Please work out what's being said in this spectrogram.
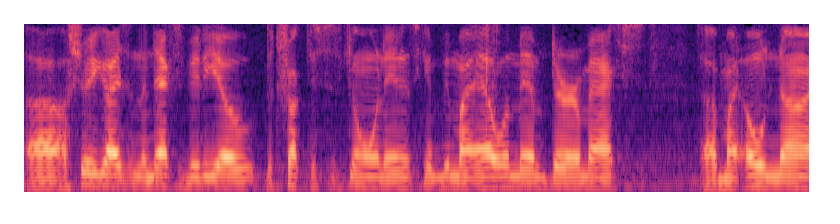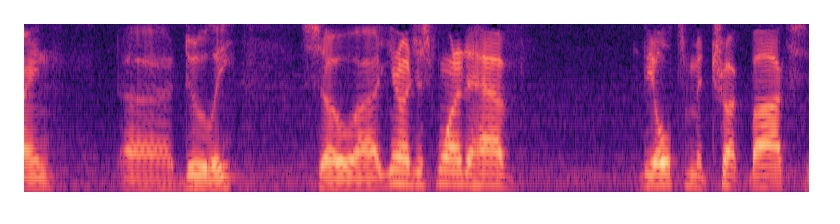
Uh, I'll show you guys in the next video the truck this is going in. It's going to be my LMM Duramax, uh, my 09 uh, dually. So, uh, you know, I just wanted to have the ultimate truck box,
